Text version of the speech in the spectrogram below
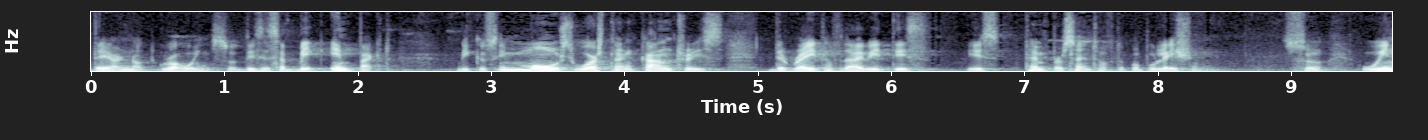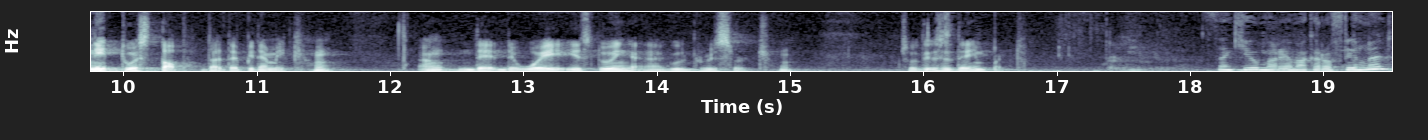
They are not growing. So this is a big impact because in most Western countries, the rate of diabetes is 10% of the population. So we need to stop that epidemic. Hmm? And the, the way is doing a good research. So this is the impact. Thank you, Maria Makarov, Finland.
